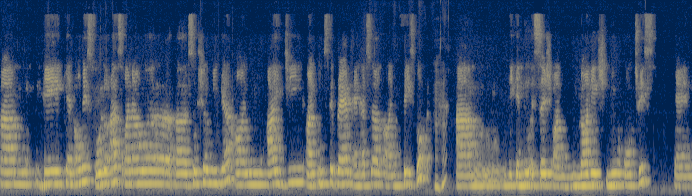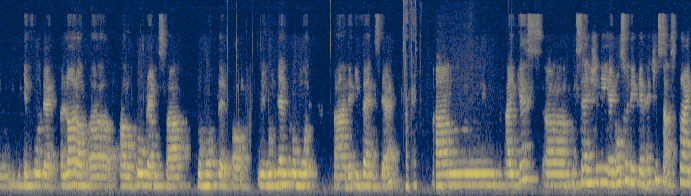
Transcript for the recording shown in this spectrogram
Um, they can always follow us on our uh, social media on IG, on Instagram, and as well on Facebook. Mm-hmm. Um, they can do a search on Knowledge New Old Twist, and we can pull that a lot of uh, our programs are promoted, or we would then promote uh, the events there. Okay. Um, I guess um, essentially, and also they can actually subscribe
